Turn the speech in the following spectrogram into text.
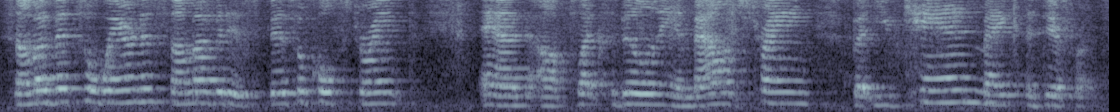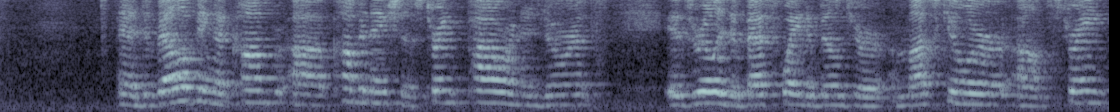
Some of it's awareness, some of it is physical strength and uh, flexibility and balance training, but you can make a difference. And developing a uh, combination of strength, power, and endurance is really the best way to build your muscular um, strength,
